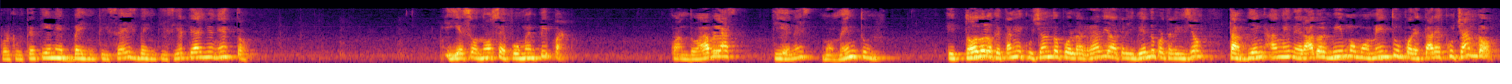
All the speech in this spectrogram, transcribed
Porque usted tiene 26, 27 años en esto. Y eso no se fuma en pipa. Cuando hablas, tienes momentum. Y todos los que están escuchando por la radio, viendo por televisión, también han generado el mismo momentum por estar escuchando.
